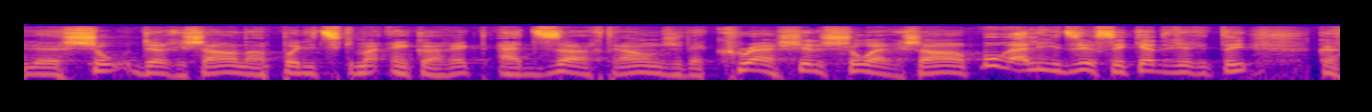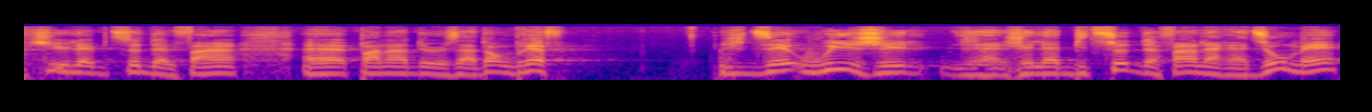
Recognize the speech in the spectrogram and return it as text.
le show de Richard. Dans politiquement incorrect à 10h30. Je vais crasher le show à Richard pour aller dire ces quatre vérités comme j'ai eu l'habitude de le faire euh, pendant deux ans. Donc bref, je disais oui, j'ai j'ai l'habitude de faire de la radio, mais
